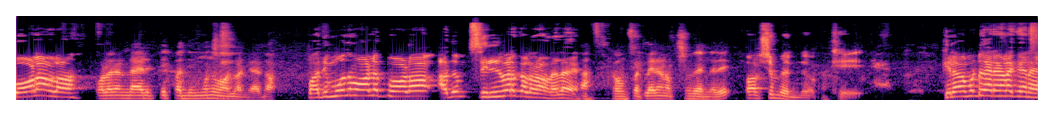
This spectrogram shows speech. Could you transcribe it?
പോളാണല്ലോ പോളോ രണ്ടായിരത്തി പതിമൂന്ന് മോഡൽ ഉണ്ട് കേട്ടോ. പതിമൂന്ന് മോഡൽ പോളോ അതും സിൽവർ കളറാണല്ലോ അല്ലേ? കംഫർട്ട് ലൈൻ ആണ് ഓപ്ഷൻ വരുന്നത്. ഓപ്ഷൻ വരുന്നുണ്ട്. ഓക്കെ കിലോമീറ്റർ കാര്യങ്ങളൊക്കെയാണ്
